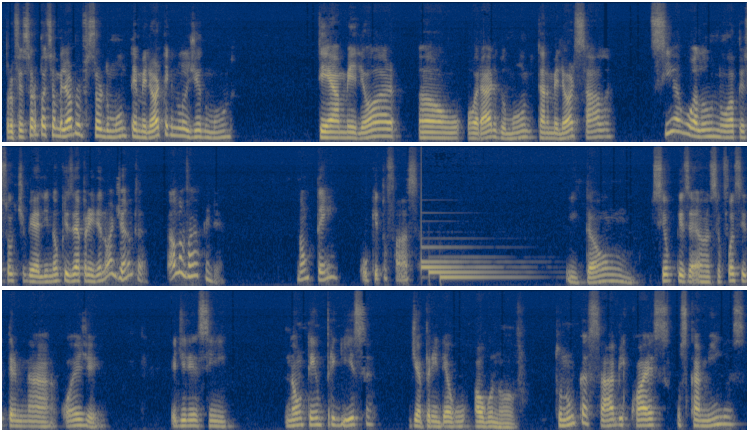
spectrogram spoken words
O professor pode ser o melhor professor do mundo, ter a melhor tecnologia do mundo, ter a melhor uh, horário do mundo, estar tá na melhor sala. Se o aluno ou a pessoa que estiver ali não quiser aprender, não adianta. Ela não vai aprender. Não tem o que tu faça. Então, se eu quiser, se eu fosse terminar hoje, eu diria assim: não tenho preguiça de aprender algo, algo novo. Tu nunca sabe quais os caminhos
